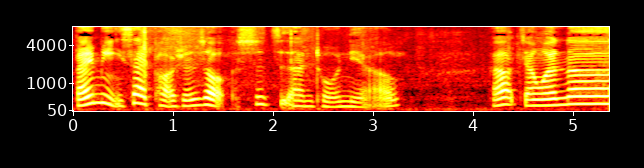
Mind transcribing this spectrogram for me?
百米赛跑选手狮子和鸵鸟，好，讲完了，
